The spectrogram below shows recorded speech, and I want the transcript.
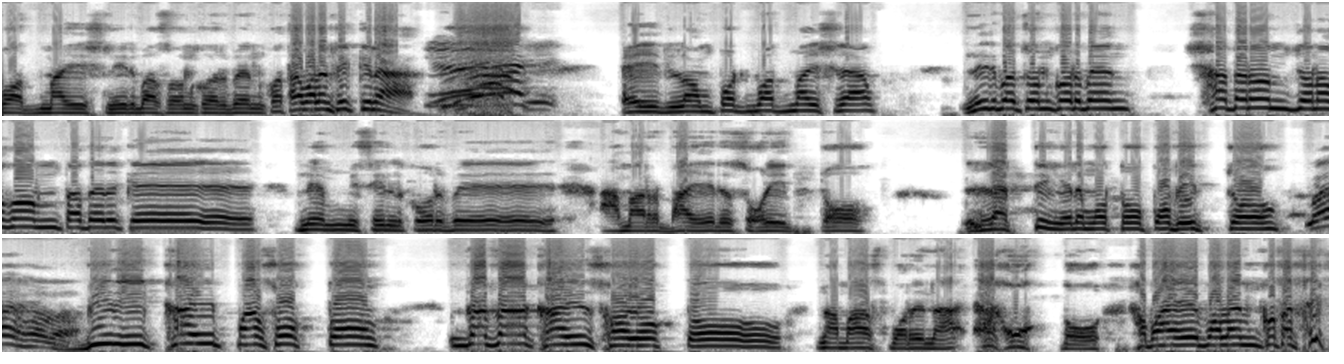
বদমাইশ নির্বাচন করবেন। কথা বলেন ঠিক কিনা? এই লম্পট বদমাইশরা নির্বাচন করবেন। সাধারণ জনগণ তাদেরকে নেম মিছিল করবে। আমার ভাইয়ের চরিত্র ল্যাটিং এর মতো পবিত্র। বিড়ি খাই পাঁচক্ত গাঁজা খাই ছয়ক্ত নামাজ পড়ে না একক্ত সবাই বলেন কথা ঠিক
